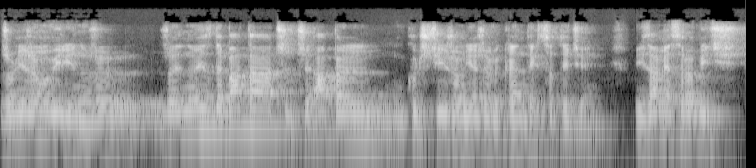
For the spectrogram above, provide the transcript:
żołnierze mówili, no, że, że no jest debata czy, czy apel ku czci żołnierzy wyklętych co tydzień. I zamiast robić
